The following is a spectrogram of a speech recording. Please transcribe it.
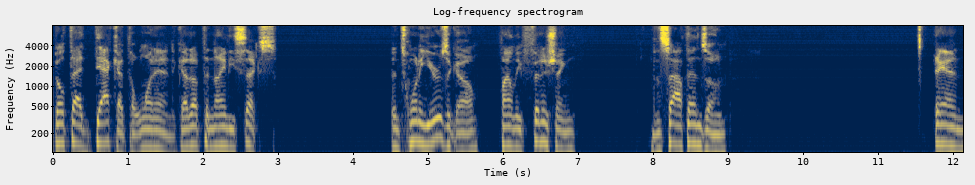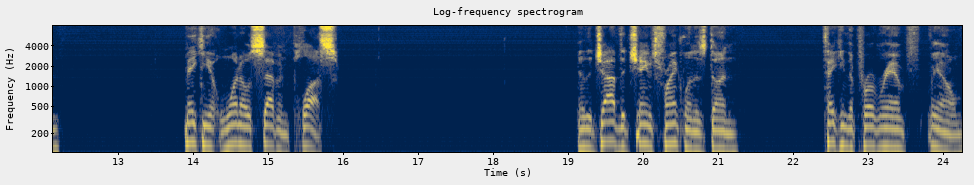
built that deck at the one end, got up to 96. Then 20 years ago, finally finishing the south end zone and making it 107 plus. Now, the job that James Franklin has done, taking the program, you know,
